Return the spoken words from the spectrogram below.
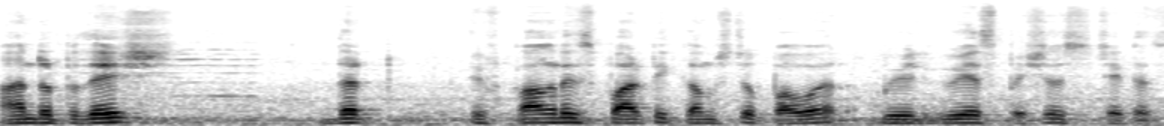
Andhra Pradesh that if Congress party comes to power, we will give a special status.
